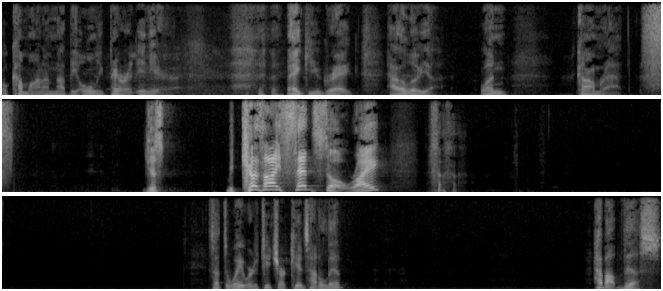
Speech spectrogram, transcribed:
Oh, come on, I'm not the only parent in here. Thank you, Greg. Hallelujah. One comrade. Just because I said so, right? Is that the way we're to teach our kids how to live? How about this?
